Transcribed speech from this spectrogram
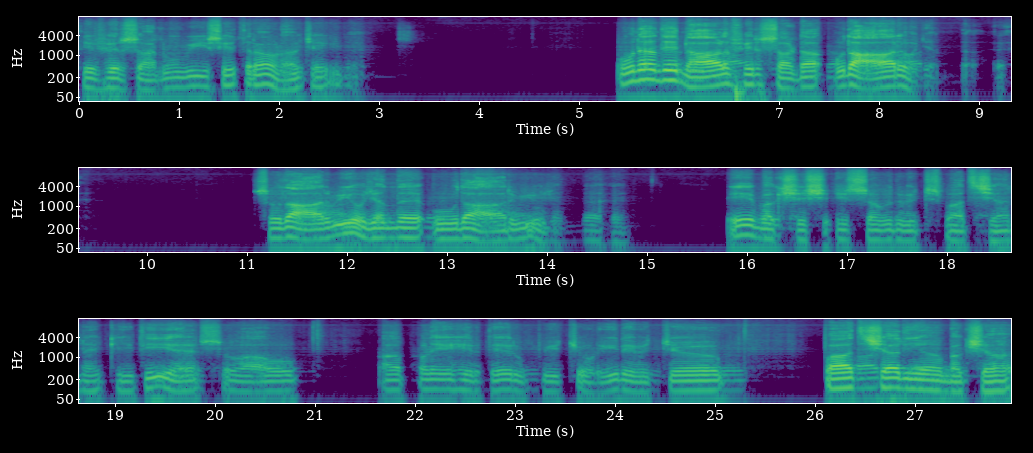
ਤੇ ਫਿਰ ਸਾਨੂੰ ਵੀ ਇਸੇ ਤਰ੍ਹਾਂ ਹੋਣਾ ਚਾਹੀਦਾ ਉਹਨਾਂ ਦੇ ਨਾਲ ਫਿਰ ਸਾਡਾ ਉਧਾਰ ਹੋ ਜਾਂਦਾ ਹੈ। ਸੁਧਾਰ ਵੀ ਹੋ ਜਾਂਦਾ ਹੈ, ਉਧਾਰ ਵੀ ਹੋ ਜਾਂਦਾ ਹੈ। ਇਹ ਬਖਸ਼ਿਸ਼ ਇਸ ਸ਼ਬਦ ਵਿੱਚ ਪਾਤਸ਼ਾਹ ਨੇ ਕੀਤੀ ਹੈ, ਸੋ ਆਓ ਆਪਣੇ ਹਿਰਦੇ ਰੂਪੀ ਝੋਲੀ ਦੇ ਵਿੱਚ ਪਾਤਸ਼ਾਹ ਦੀਆਂ ਬਖਸ਼ਾਂ,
